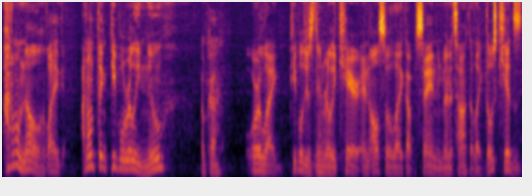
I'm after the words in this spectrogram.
I don't know. Like I don't think people really knew. Okay. Or like people just didn't really care. And also, like I'm saying in Minnetonka, like those kids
